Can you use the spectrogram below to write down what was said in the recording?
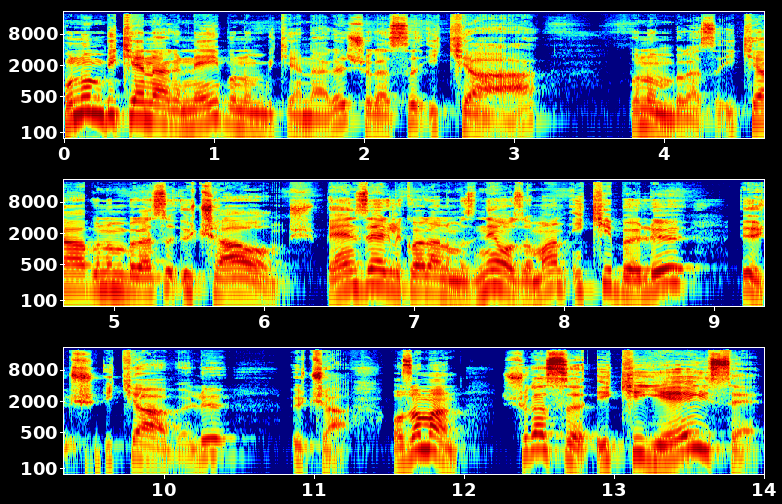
Bunun bir kenarı ne? Bunun bir kenarı şurası 2A. Bunun burası 2A, bunun burası 3A olmuş. Benzerlik oranımız ne o zaman? 2 bölü 3. 2A bölü 3A. O zaman şurası 2Y ise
